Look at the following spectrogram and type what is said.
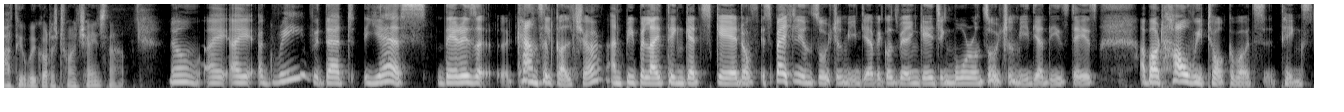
I feel we've got to try and change that. No, I, I agree with that. Yes, there is a cancel culture, and people I think get scared of, especially on social media, because we're engaging more on social media these days about how we talk about things.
